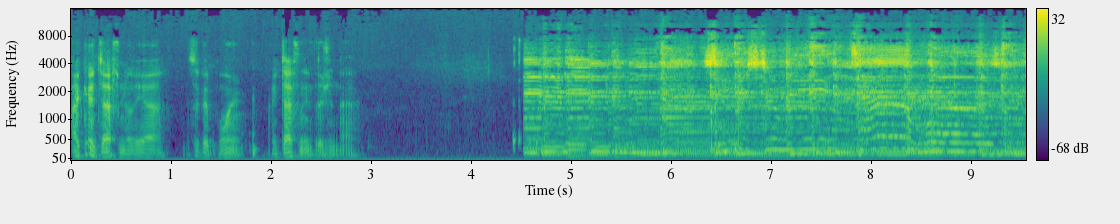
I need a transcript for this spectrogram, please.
I can definitely, yeah. That's a good point. I definitely envision that. Seems to me time was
